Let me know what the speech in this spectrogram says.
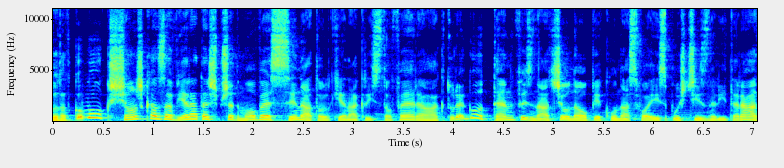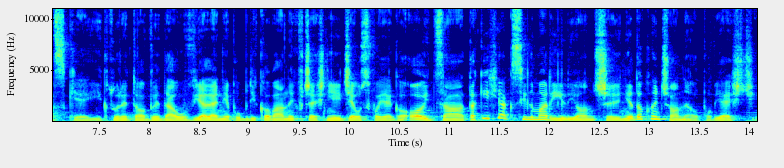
Dodatkowo książka zawiera też przedmowę syna Tolkiena Christophera, którego ten wyznaczył na opiekuna swojej spuścizny literackiej i który to wydał wiele niepublikowanych wcześniej dzieł swojego ojca, takich jak Silmarillion czy niedokończone opowieści.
